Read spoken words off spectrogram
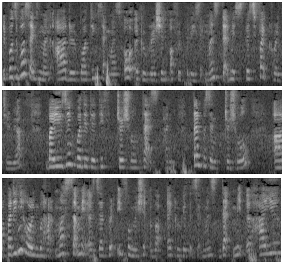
Reportable segments are the reporting segments or aggregation of reporting segments that meet specified criteria by using quantitative threshold tests and 10% threshold. Uh, Padini Holding Berhad must submit a separate information about aggregated segments that meet a higher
